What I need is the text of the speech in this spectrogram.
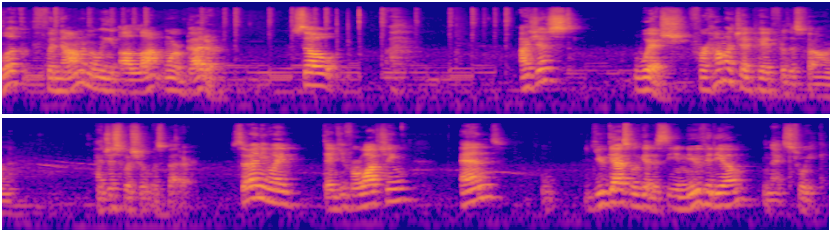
look phenomenally a lot more better. So, I just wish, for how much I paid for this phone, I just wish it was better. So anyway, thank you for watching, and you guys will get to see a new video next week.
